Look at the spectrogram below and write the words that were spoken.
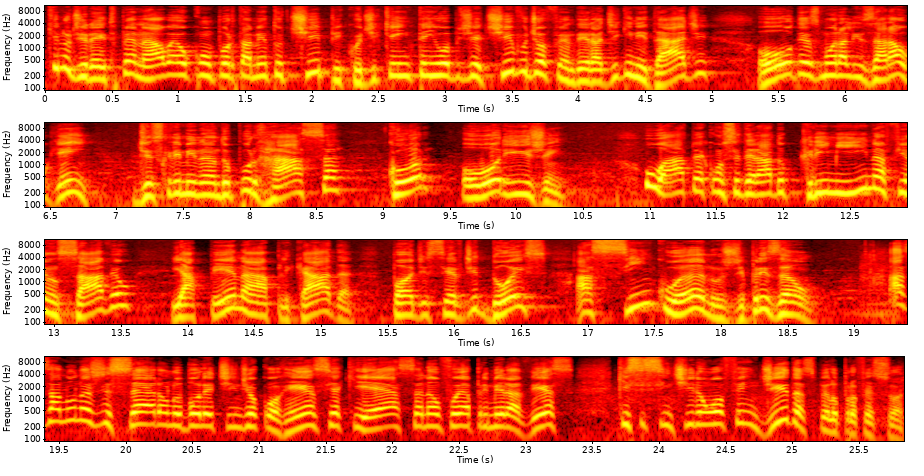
que no direito penal é o comportamento típico de quem tem o objetivo de ofender a dignidade ou desmoralizar alguém, discriminando por raça, cor ou origem. O ato é considerado crime inafiançável e a pena aplicada pode ser de dois a cinco anos de prisão. As alunas disseram no boletim de ocorrência que essa não foi a primeira vez que se sentiram ofendidas pelo professor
